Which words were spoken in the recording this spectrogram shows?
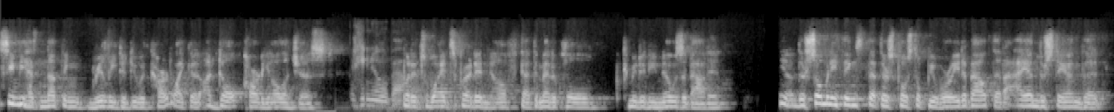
CMV has nothing really to do with card, like an adult cardiologist. He knew about, but it. it's widespread enough that the medical community knows about it. You know, there's so many things that they're supposed to be worried about that I understand that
